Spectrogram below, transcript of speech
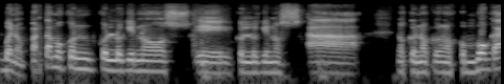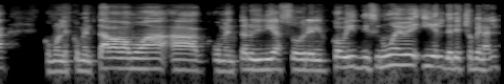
Bueno, partamos con, con lo que nos, con lo que nos ha nos, nos convoca. Como les comentaba, vamos a, comentar hoy día sobre el COVID-19 y el derecho penal.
